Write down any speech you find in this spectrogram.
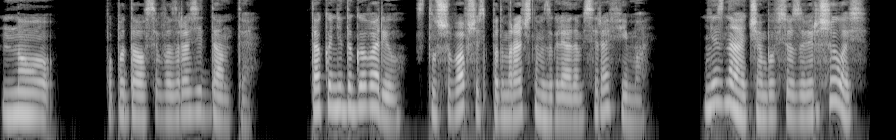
Но попытался возразить Данте. Так и не договорил, стушевавшись под мрачным взглядом Серафима. Не знаю, чем бы все завершилось,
